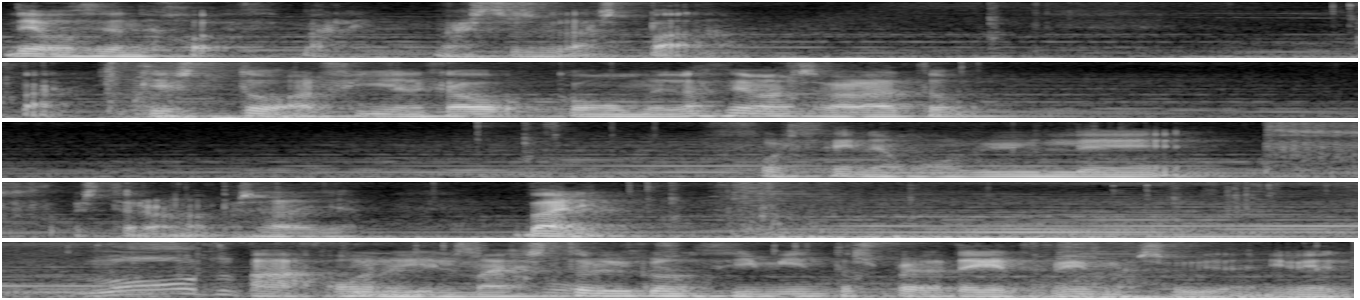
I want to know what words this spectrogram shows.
Devoción de juez, vale, maestros de la espada. Esto al fin y al cabo, como me lo hace más barato. Fuerza inamovible... Uf, era una pasada ya. Vale. Ah, bueno, y el maestro del conocimiento, espérate que también me ha subido de nivel.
